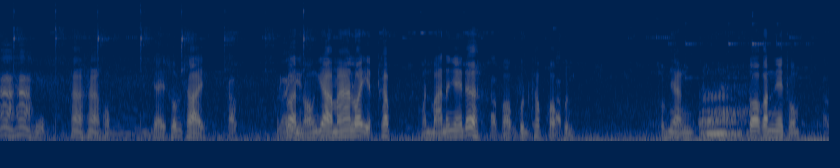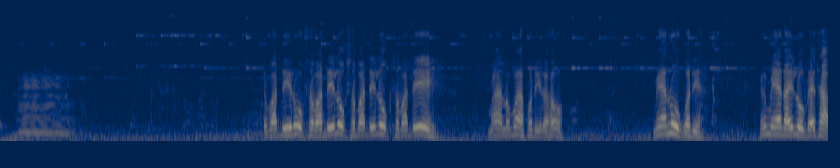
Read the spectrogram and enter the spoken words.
ห้าห้าหกห้าห้าหกใหญ่สมชายร้อยก็เอ็ดหนองย่ามาร้อยเอ็ดครับ มันหมาได้ไงเด้อครับขอบคุณครับขอบคุณ ผมยังต่อกันไงผม สวัสดีลูกสวัสดีลูกสวัสดีลูกสวัสดี มาลงมาพอดีแล้วเฮาแม่ลูกวะเนี่ยหรือแม่ใดลูกใดเท่า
